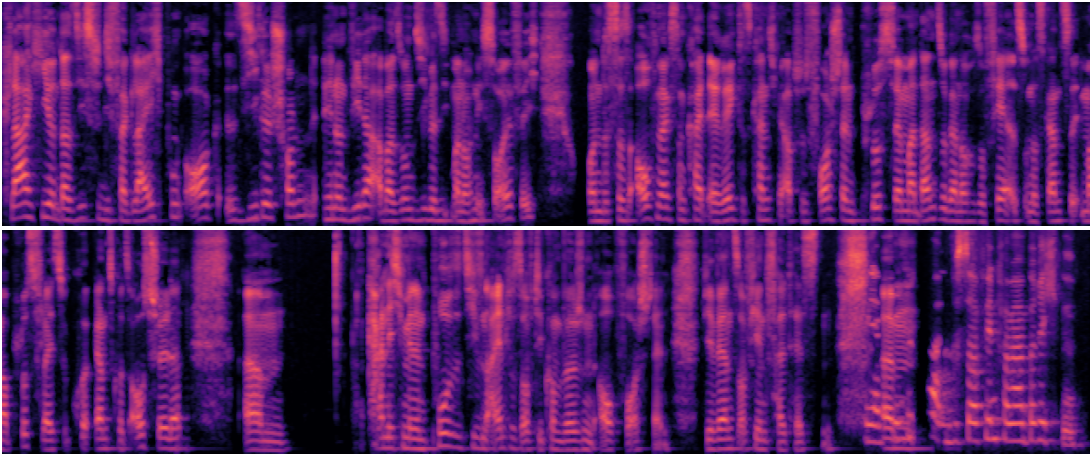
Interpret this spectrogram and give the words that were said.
klar hier und da siehst du die Vergleich.org Siegel schon hin und wieder, aber so ein Siegel sieht man noch nicht so häufig. Und dass das Aufmerksamkeit erregt, das kann ich mir absolut vorstellen. Plus, wenn man dann sogar noch so fair ist und das Ganze immer plus vielleicht so kur ganz kurz ausschildert, ähm, kann ich mir einen positiven Einfluss auf die Conversion auch vorstellen. Wir werden es auf jeden Fall testen. Ja, ähm, wirst du auf jeden Fall mal berichten.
